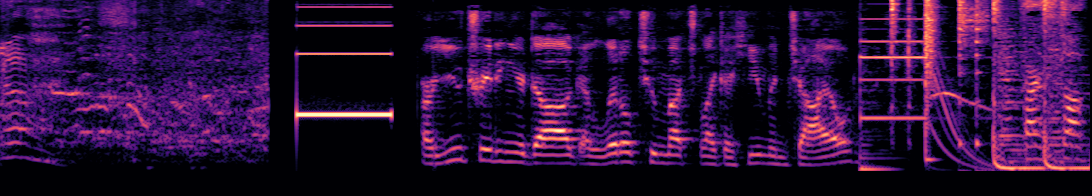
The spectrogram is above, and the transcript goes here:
Are you treating your dog a little too much like a human child? First off,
